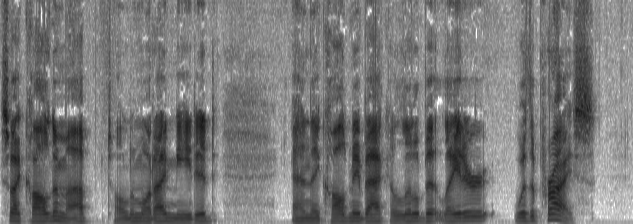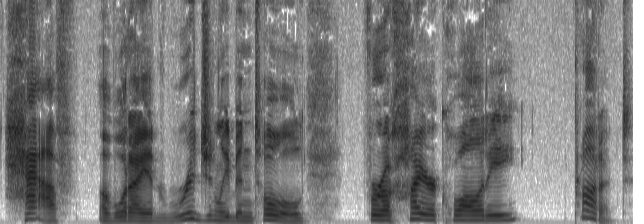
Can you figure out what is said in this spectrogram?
So I called them up, told them what I needed, and they called me back a little bit later with a price half of what I had originally been told for a higher quality product.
